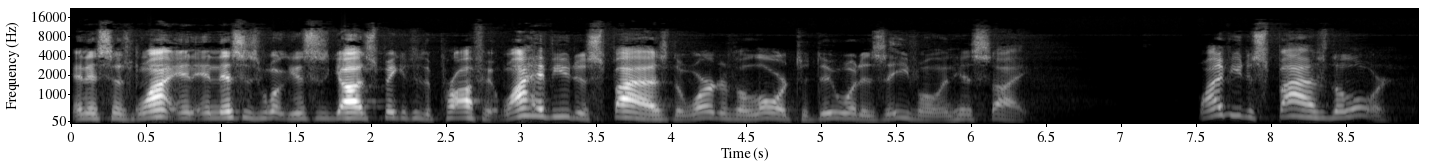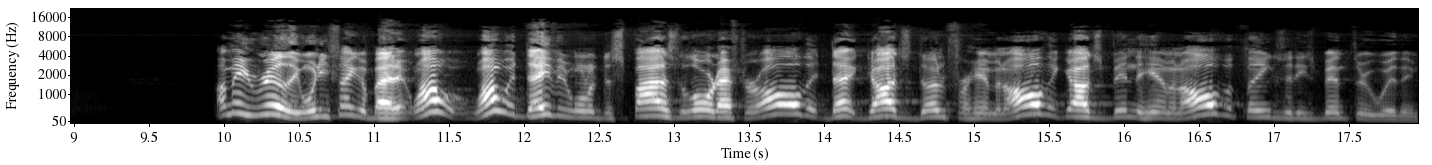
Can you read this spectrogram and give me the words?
And it says, Why and, and this is what this is God speaking to the prophet. Why have you despised the word of the Lord to do what is evil in his sight? Why have you despised the Lord? I mean, really, when you think about it, why, why would David want to despise the Lord after all that, that God's done for him and all that God's been to him and all the things that he's been through with him?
